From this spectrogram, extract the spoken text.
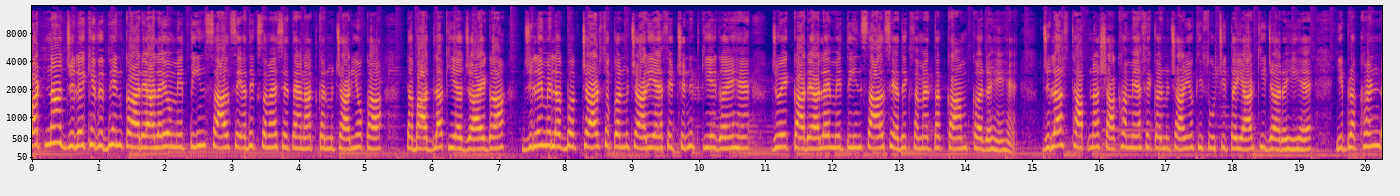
पटना ज़िले के विभिन्न कार्यालयों में तीन साल से अधिक समय से तैनात कर्मचारियों का तबादला किया जाएगा। ज़िले में लगभग 400 कर्मचारी ऐसे चिन्हित किए गए हैं, जो एक कार्यालय में तीन साल से अधिक समय तक काम कर रहे हैं। जिला स्थापना शाखा में ऐसे कर्मचारियों की सूची तैयार की जा रही है। ये प्रखंड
